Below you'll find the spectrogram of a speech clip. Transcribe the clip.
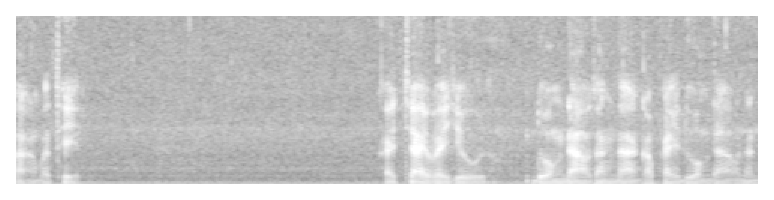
ต่างประเทศเข้าใจว่าอยู่ดวงดาวต่างๆก็ไปดวงดาวนั้น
